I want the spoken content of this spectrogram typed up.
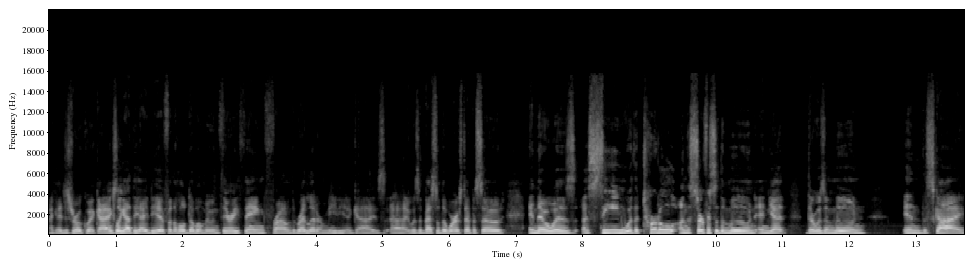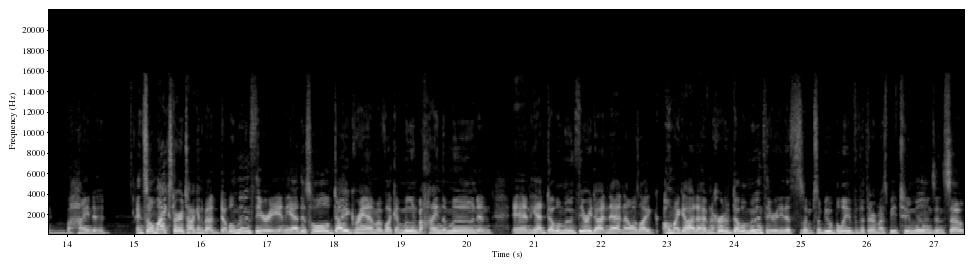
Okay, just real quick. I actually got the idea for the whole double moon theory thing from the Red Letter Media guys. Uh, it was a best of the worst episode, and there was a scene with a turtle on the surface of the moon, and yet there was a moon in the sky behind it. And so Mike started talking about double moon theory, and he had this whole diagram of like a moon behind the moon, and and he had doublemoontheory.net, and I was like, oh my god, I haven't heard of double moon theory. That's some some people believe that there must be two moons, and so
